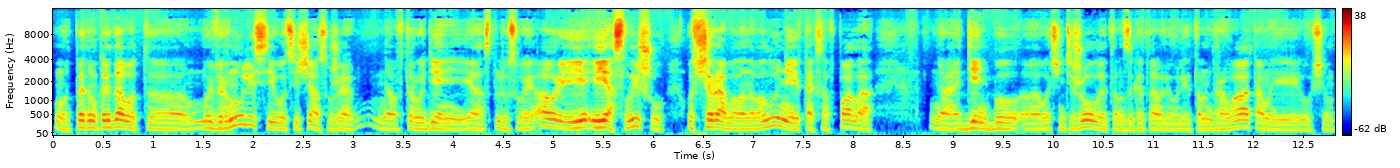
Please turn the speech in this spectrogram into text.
Вот, поэтому, когда вот э, мы вернулись, и вот сейчас уже э, второй день я сплю в своей ауре, и, и я слышу, вот вчера было новолуние, и так совпало, э, день был э, очень тяжелый, там заготавливали там дрова, там, и, в общем,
